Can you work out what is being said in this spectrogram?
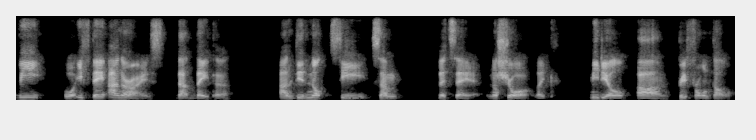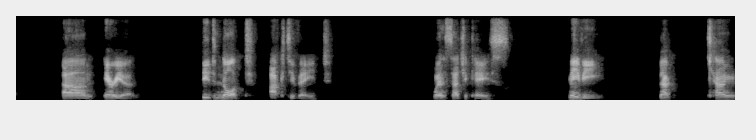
we or if they analyze that data and did not see some, let's say, not sure, like medial um, prefrontal um, area did not activate when such a case, maybe that can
